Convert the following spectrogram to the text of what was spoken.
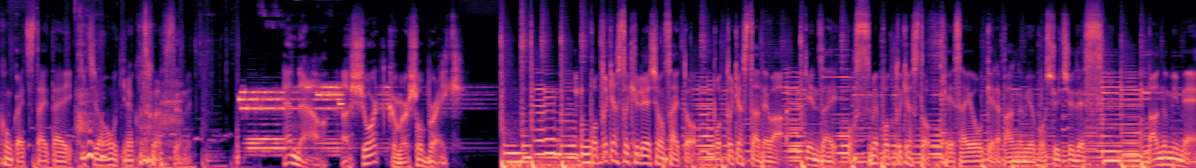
今回伝えたい一番大きなことなんですよね。And now, a short commercial break. ポッドキャストキュレーションサイトポッドキャスターでは現在おすすめポッドキャスト掲載 OK な番組を募集中です。番組名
